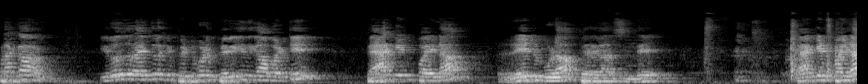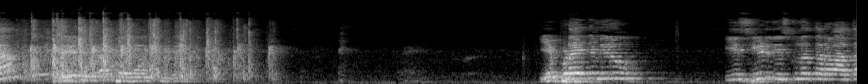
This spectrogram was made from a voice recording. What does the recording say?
ప్రకారం ఈరోజు రైతులకి పెట్టుబడి పెరిగింది కాబట్టి ప్యాకెట్ పైన రేటు కూడా పెరగాల్సిందే. ప్యాకెట్ పైన రేటు కూడా పెరగాల్సిందే ఎప్పుడైతే మీరు ఈ సీడ్ తీసుకున్న తర్వాత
